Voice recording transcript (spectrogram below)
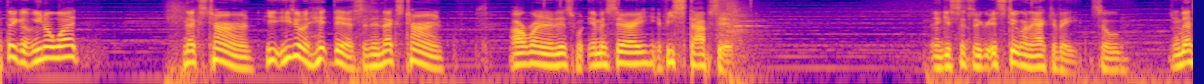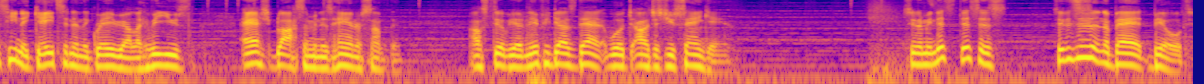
I think you know what? Next turn, he, he's gonna hit this, and the next turn, I'll run into this with emissary. If he stops it, and gets sent to the, it's still to activate. So unless he negates it in the graveyard, like if he used Ash Blossom in his hand or something, I'll still be able. And if he does that, we'll, I'll just use Sangan. See what I mean? This this is see this isn't a bad build.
